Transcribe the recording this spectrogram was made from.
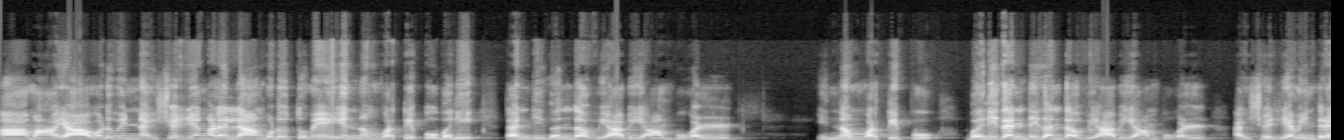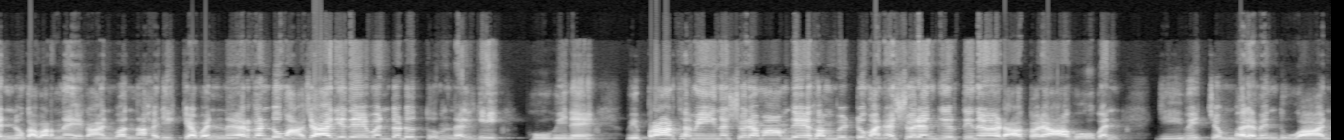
ആ മായാവടുവിൻ ഐശ്വര്യങ്ങളെല്ലാം കൊടുത്തുമേ എന്നും വർത്തിപ്പു ബലി. തൻ ദിഗന്ധവ്യാപിയാമ്പുകൾ ഇന്നും വർത്തിപ്പു ബലി തൻ ദിഗന്ധവ്യാപിയാമ്പുകൾ ഐശ്വര്യമിന്ദ്രനു കവർന്നേകാൻ വന്ന ഹരിക്കവൻ നേർകണ്ടും ആചാര്യദേവൻ തടുത്തും നൽകി. ഭൂവിനെ വിപ്രാർത്ഥമീ നശ്വരമാം ദേഹം വിട്ടു മനശ്വരം കീർത്തി നേടാത്തൊരാഭൂപൻ ജീവിച്ചും ഫലമെന്തുവാൻ?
